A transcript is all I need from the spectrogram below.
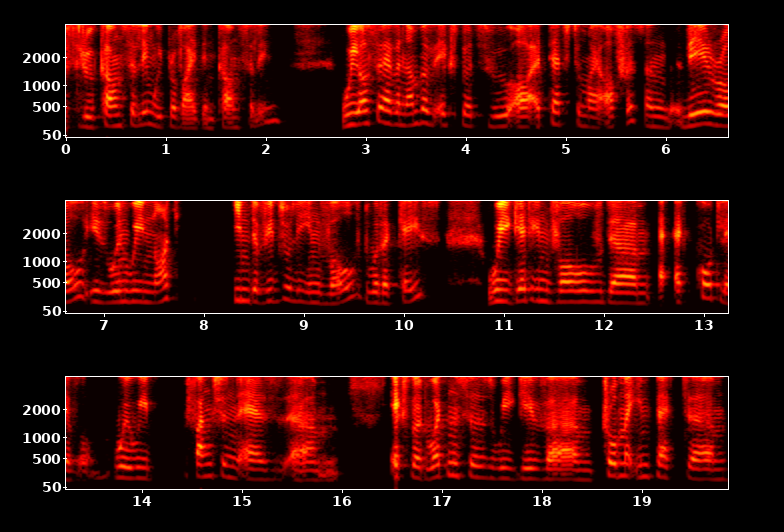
through counseling. We provide them counseling. We also have a number of experts who are attached to my office, and their role is when we're not individually involved with a case, we get involved um, at court level, where we function as um, expert witnesses. We give um, trauma impact um,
